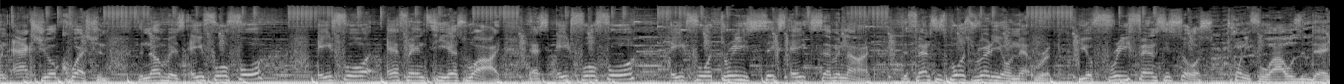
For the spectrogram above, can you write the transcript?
and ask your question. The number is 844-84-FNTSY. That's 844-843-6879. The Fantasy Sports Radio Network, your free fantasy source 24 hours a day.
